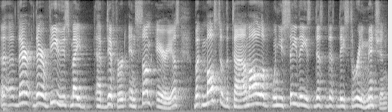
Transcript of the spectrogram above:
uh, their, their views may have differed in some areas, but most of the time, all of when you see these, this, this, these three mentioned,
